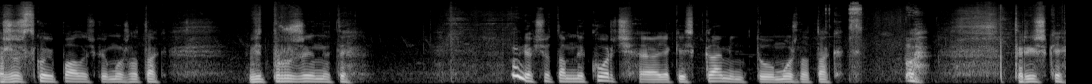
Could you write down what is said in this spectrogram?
Жорсткою паличкою можна так відпружинити. Ну, якщо там не корч, а якийсь камінь, то можна так о, трішки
